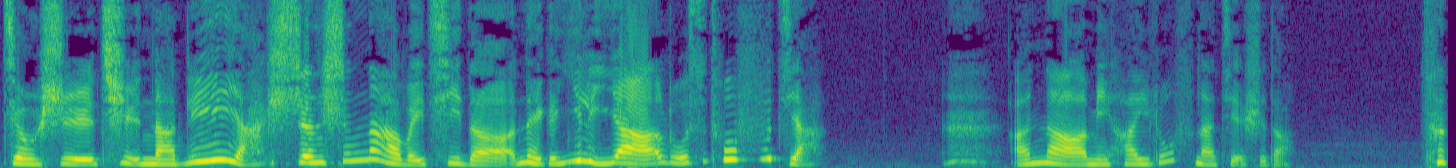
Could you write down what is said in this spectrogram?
就是娶娜莉亚·申申娜为妻的那个伊利亚·罗斯托夫家。安娜·米哈伊洛夫娜解释道：“哼，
